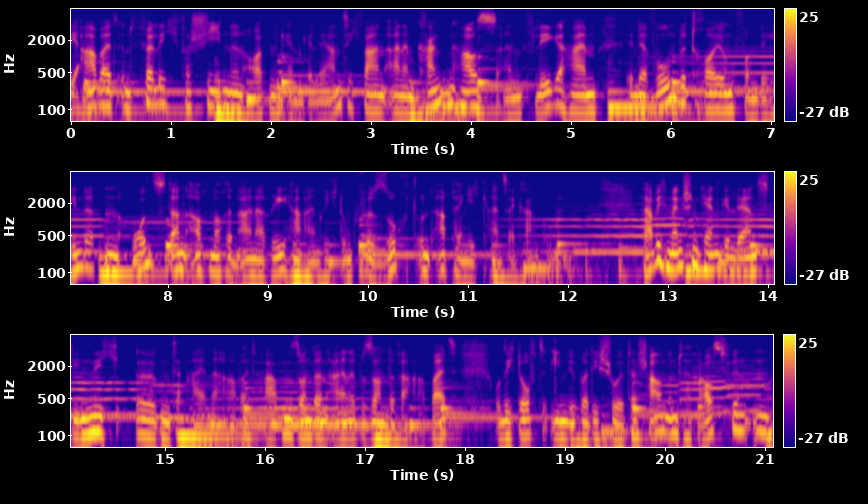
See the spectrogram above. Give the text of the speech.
die Arbeit in völlig verschiedenen Orten kennengelernt. Ich war in einem Krankenhaus, einem Pflegeheim, in der Wohnbetreuung von Behinderten und dann auch noch in einer Reha-Einrichtung für Sucht- und Abhängigkeitserkrankungen. Da habe ich Menschen kennengelernt, die nicht irgendeine Arbeit haben, sondern eine besondere Arbeit. Und ich durfte ihnen über die Schulter schauen und herausfinden,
